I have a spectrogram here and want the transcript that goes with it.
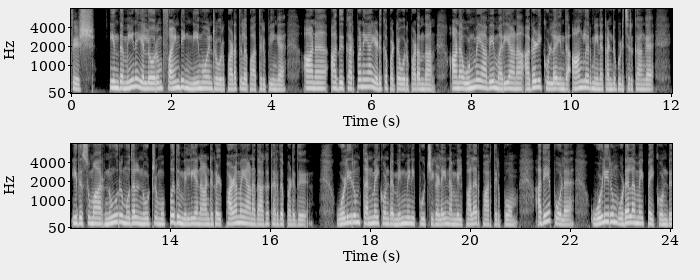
ஆங்க்லர் ஃபிஷ் இந்த மீனை எல்லோரும் ஃபைண்டிங் நீமோ என்ற ஒரு படத்துல பார்த்திருப்பீங்க. ஆனா அது கற்பனையா எடுக்கப்பட்ட ஒரு படம்தான். ஆனா உண்மையாவே மரியானா அகழிக்குள்ள இந்த ஆங்கிலர் மீனை கண்டுபிடிச்சிருக்காங்க. இது சுமார் நூறு முதல் நூற்று முப்பது மில்லியன் ஆண்டுகள் பழமையானதாக கருதப்படுது. ஒளிரும் தன்மை கொண்ட மின்மினி பூச்சிகளை நம்மில் பலர் பார்த்திருப்போம். அதேபோல ஒளிரும் உடலமைப்பை கொண்டு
